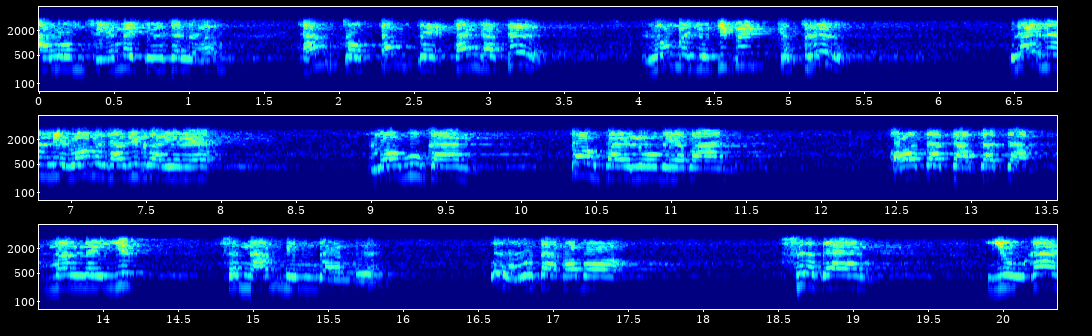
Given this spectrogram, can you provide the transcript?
อารมณ์เสียไม่เจอเฉลิมทั้งตบทั้งเตะทั้งกระทืบลงมาอยู่ที่พื้นกระทืบและนั่นเรียกร้องประชาธิปไตยยังไงรองผู้การ ต้องไปโรงพยาบาล พอจะจับจะจับมันเลยยึดสนามบินดอนเมือง โอ้โหแต่พมเสื้อแดงอยู่ข้าง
